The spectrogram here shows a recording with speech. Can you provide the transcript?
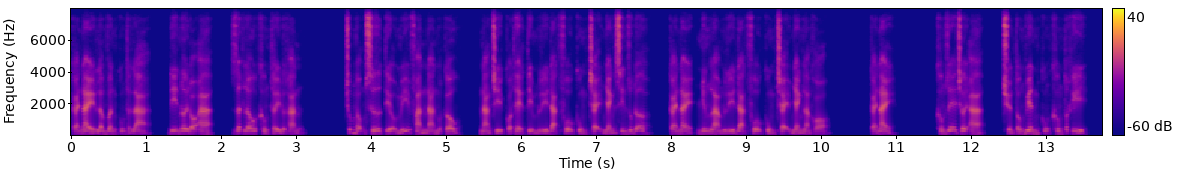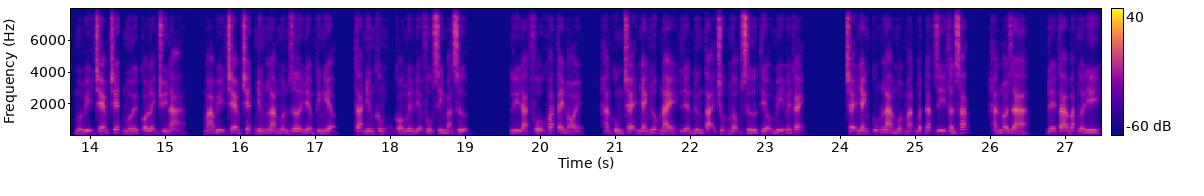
Cái này lâm vân cũng thật là, đi nơi đó a, rất lâu không thấy được hắn. Trúc mộng sư tiểu mỹ phàn nàn một câu, nàng chỉ có thể tìm lý đạt phổ cùng chạy nhanh xin giúp đỡ, cái này nhưng làm lý đạt phổ cùng chạy nhanh làm khó. Cái này, không dễ chơi à truyền thống viên cũng không tốt khi, muốn bị chém chết mới có lệnh truy nã, mà bị chém chết nhưng là muốn rơi điểm kinh nghiệm ta nhưng không có nguyên địa phục sinh bản sự. Lý đạt phổ khoát tay nói, hắn cùng chạy nhanh lúc này liền đứng tại trúc ngộng sư tiểu mỹ bên cạnh. Chạy nhanh cũng là một mặt bất đắc dĩ thần sắc, hắn nói ra, để ta bắt người đi,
